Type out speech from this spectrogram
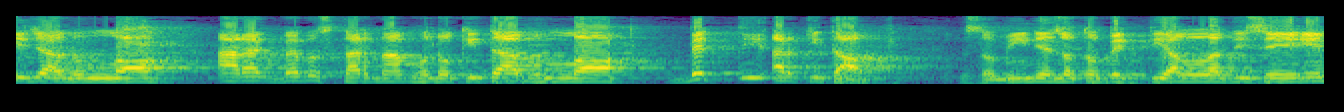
রিজানুল্লাহ আর এক ব্যবস্থার নাম হলো কিতাবুল্লাহ, ব্যক্তি আর কিতাব। জমিনে যত ব্যক্তি আল্লাহ দিছেন,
